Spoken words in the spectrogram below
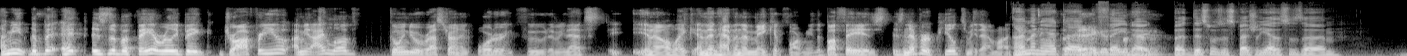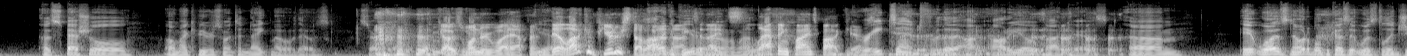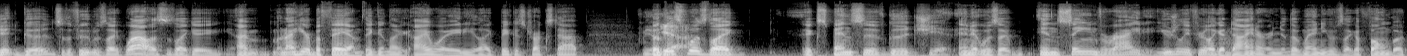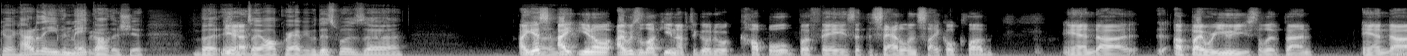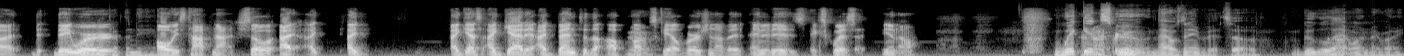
I mean, the is the buffet a really big draw for you? I mean, I love going to a restaurant and ordering food. I mean, that's you know, like, and then having them make it for me. The buffet is is never appealed to me that much. I'm an anti Vegas buffet buffet? type, but this was a special. Yeah, this is a a special. Oh, my computer just went to night mode. That was sorry. I was wondering what happened. Yeah. Yeah, a lot of computer stuff A lot on of uh, computer, tonight's oh, wow. Laughing Pines podcast. Great tent for the audio podcast. Um, it was notable because it was legit good. So the food was like, wow, this is like a. I'm when I hear buffet, I'm thinking like Iowa 80, like biggest truck stop. But this was like expensive good shit and it was a insane variety usually if you're like a diner and the menu is like a phone book you're like how do they even make all this shit but Yeah. it's like all crappy but this was uh I guess Um, I, you know, I was lucky enough to go to a couple buffets at the Saddle and Cycle Club, and uh, up by where you used to live, Ben, and uh, th- they were the always top notch. So I, I, I, I guess I get it. I've been to the up Yeah. upscale version of it, and it is exquisite. You know. Wicked Spoon. That was the name of it. So Google that one, everybody.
